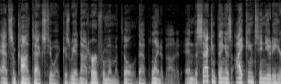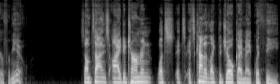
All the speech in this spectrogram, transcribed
add some context to it, because we had not heard from him until that point about it. And the second thing is, I continue to hear from you. Sometimes I determine what's it's it's kind of like the joke I make with the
